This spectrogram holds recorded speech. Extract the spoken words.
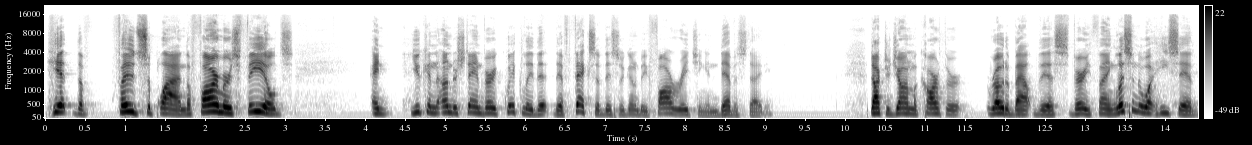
hit the food supply and the farmers' fields. And you can understand very quickly that the effects of this are going to be far reaching and devastating. Dr. John MacArthur wrote about this very thing. Listen to what he said.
